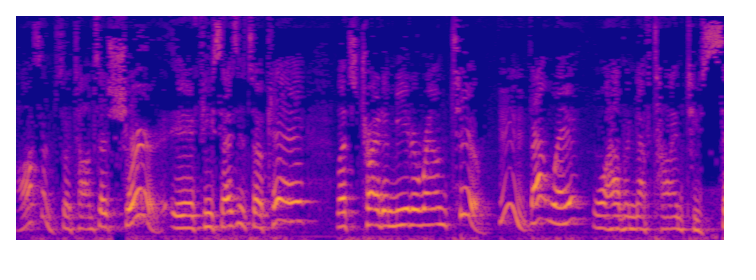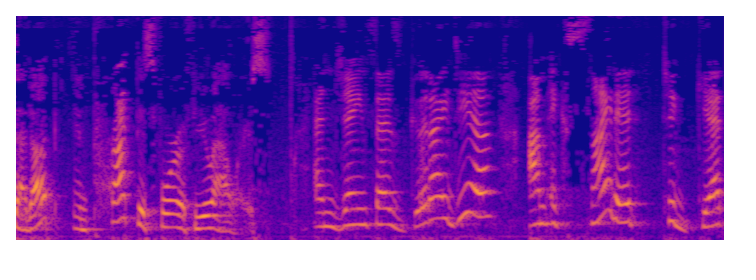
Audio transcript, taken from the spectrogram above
Awesome. So Tom says, "Sure. If he says it's okay, let's try to meet around two. Hmm. That way, we'll have enough time to set up and practice for a few hours." And Jane says, Good idea. I'm excited to get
